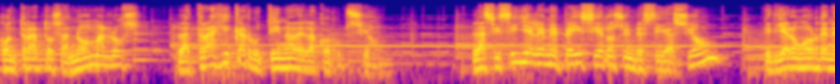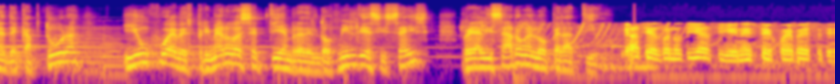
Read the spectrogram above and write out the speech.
contratos anómalos, la trágica rutina de la corrupción. La CICI y el MP hicieron su investigación pidieron órdenes de captura y un jueves primero de septiembre del 2016 realizaron el operativo. Gracias, buenos días. Y en este jueves de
